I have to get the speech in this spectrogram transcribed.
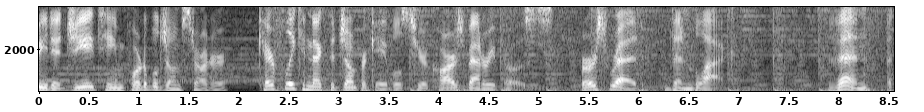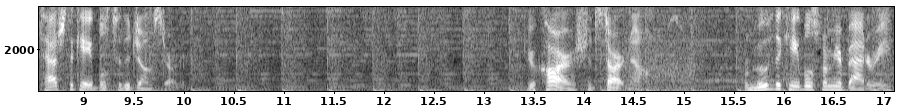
It G18 portable jump starter, carefully connect the jumper cables to your car's battery posts, first red, then black. Then, attach the cables to the jump starter. Your car should start now. Remove the cables from your battery,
